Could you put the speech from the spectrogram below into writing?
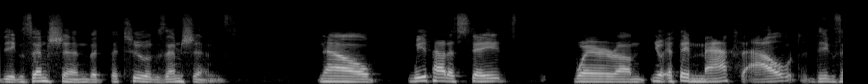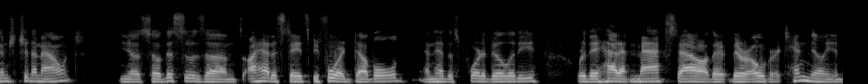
the exemption, the the two exemptions. Now we've had estates where um, you know if they max out the exemption amount, you know, so this was um, I had estates before it doubled and had this portability where they had it maxed out. They, they were over $10 million.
